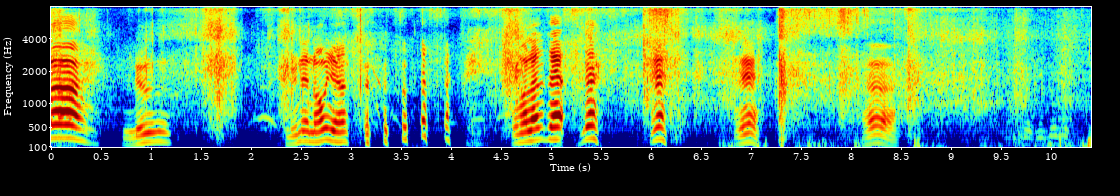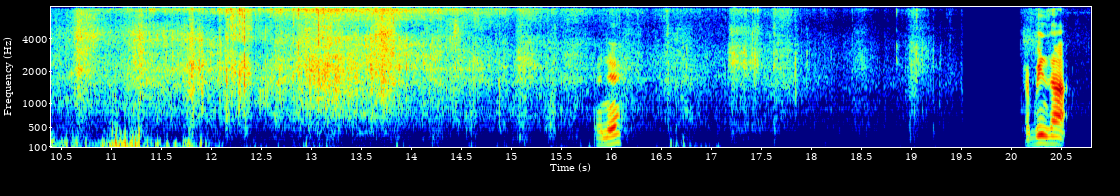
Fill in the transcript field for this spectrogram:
ล่าลือนี่ยน้องเนี่ยเอามาแล้วเจ๊เนี่ยเนี่ยเนี่ยเอออันนี้กระบินซะเบียร์อะไรกะกว่าหืมใส่ละบาริเนี่ยชิโน่ชิโน่เด้ใส่ละบาริเนี่ยจะบริใส่ละบาริเนี่ยเออกินมื้อซื้อมื้อจ้ะชิมุซึมุอืมนี่ไงเจ๊กะเออกินกินพอเรามากินละบาริเนี่ยแล้วจะมื้อลิมื้ออืมมันไม่ใช่ข้าวเฮก็ละเนี่ยหืมไปเฮก็ละเนี่ย เออไม่ได้ละ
